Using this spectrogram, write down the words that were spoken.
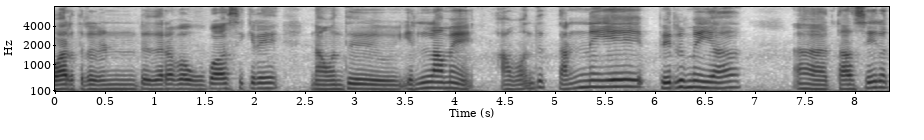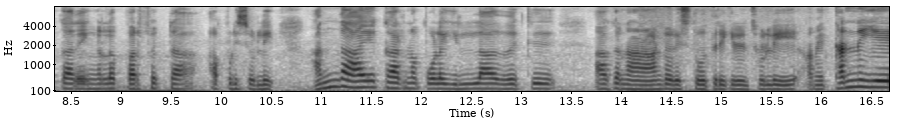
வாரத்தில் ரெண்டு தடவை உபாசிக்கிறேன். நான் வந்து எல்லாமே அவன் வந்து தன்னையே பெருமையாக தான் செய்கிற காரியங்களை பர்ஃபெக்டாக அப்படி சொல்லி அந்த ஆயக்காரனை போல் இல்லாததுக்கு ஆக நான் ஆண்டவரை ஸ்தோத்திரிக்கிறேன்னு சொல்லி அவன் தன்னையே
